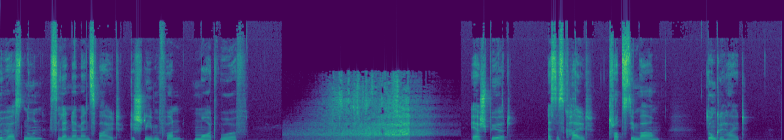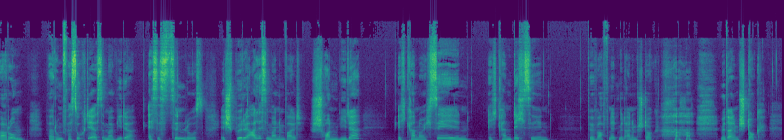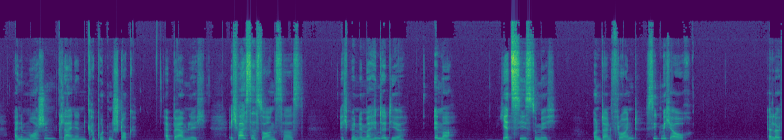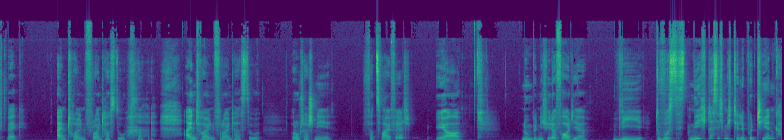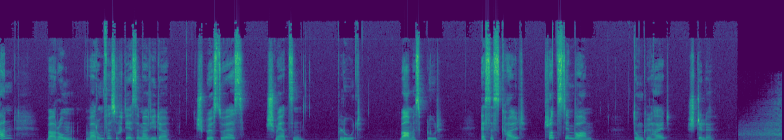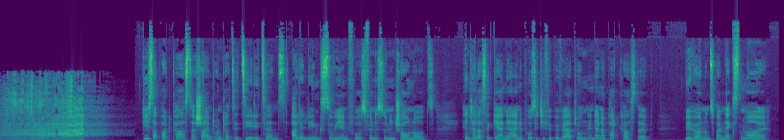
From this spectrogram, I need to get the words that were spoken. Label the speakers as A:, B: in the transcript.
A: Du hörst nun Slendermans Wald, geschrieben von Mordwurf. Er spürt, es ist kalt, trotzdem warm. Dunkelheit. Warum? Warum versucht ihr es immer wieder? Es ist sinnlos. Ich spüre alles in meinem Wald. Schon wieder? Ich kann euch sehen. Ich kann dich sehen. Bewaffnet mit einem Stock. Mit einem Stock. Einem morschen, kleinen, kaputten Stock. Erbärmlich. Ich weiß, dass du Angst hast. Ich bin immer hinter dir. Immer. Jetzt siehst du mich. Und dein Freund sieht mich auch. Er läuft weg. Einen tollen Freund hast du. Einen tollen Freund hast du. Roter Schnee. Verzweifelt? Ja. Nun bin ich wieder vor dir. Wie? Du wusstest nicht, dass ich mich teleportieren kann? Warum? Warum versucht ihr es immer wieder? Spürst du es? Schmerzen. Blut. Warmes Blut. Es ist kalt, trotzdem warm. Dunkelheit, Stille. Dieser Podcast erscheint unter CC-Lizenz. Alle Links sowie Infos findest du in den Show Notes. Hinterlasse gerne eine positive Bewertung in deiner Podcast-App. Wir hören uns beim nächsten Mal.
